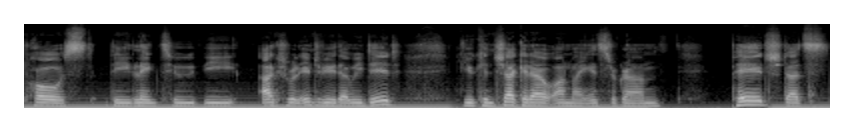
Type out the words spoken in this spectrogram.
post the link to the actual interview that we did. You can check it out on my Instagram page. That's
